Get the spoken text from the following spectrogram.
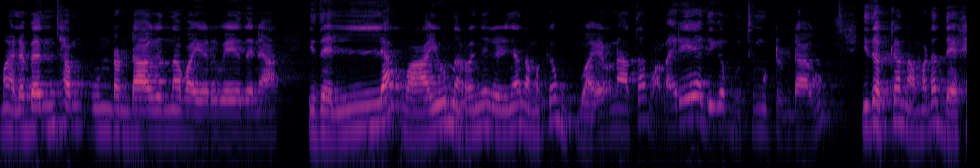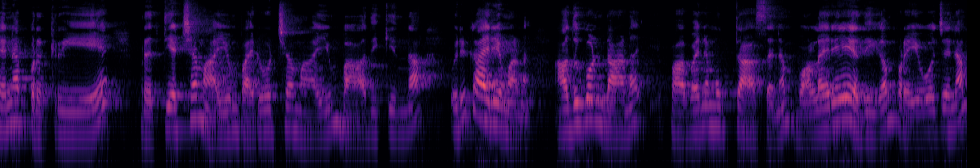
മലബന്ധം കൊണ്ടുണ്ടാകുന്ന വയറുവേദന ഇതെല്ലാം വായു നിറഞ്ഞു കഴിഞ്ഞാൽ നമുക്ക് വയറിനകത്ത് വളരെയധികം ബുദ്ധിമുട്ടുണ്ടാകും. ഇതൊക്കെ നമ്മുടെ ദഹന പ്രക്രിയയെ പ്രത്യക്ഷമായും പരോക്ഷമായും ബാധിക്കുന്ന ഒരു കാര്യമാണ്. അതുകൊണ്ടാണ് പവനമുക്താസനം വളരെയധികം പ്രയോജനം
